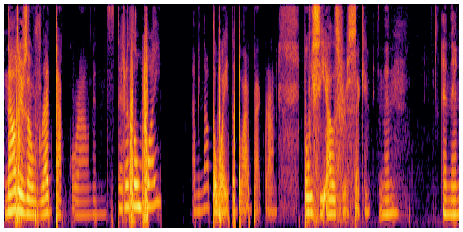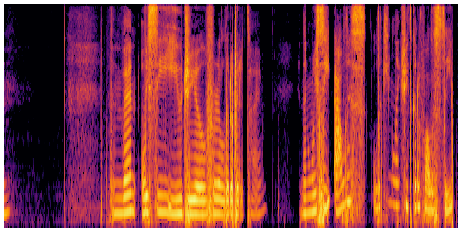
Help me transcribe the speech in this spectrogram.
now there's a red background instead of the white I mean not the white, the black background. But we see Alice for a second and then and then and then we see Eugeo for a little bit of time. And then we see Alice looking like she's gonna fall asleep.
